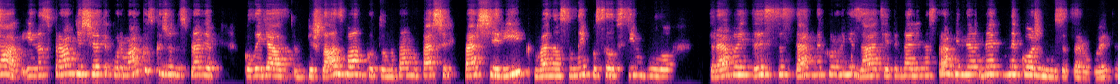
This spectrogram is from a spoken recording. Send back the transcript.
Так, і насправді ще таку ремарку скажу: насправді коли я пішла з банку, то напевно перший, перший рік в мене основний посил всім було. Треба йти з системних організацій і так далі. Насправді не не, не кожен мусить це робити.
